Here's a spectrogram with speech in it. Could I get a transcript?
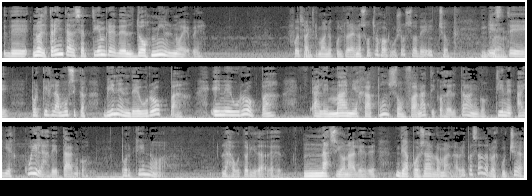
de, no, el 30 de septiembre del 2009 fue patrimonio cultural. Nosotros orgullosos, de hecho, este, porque es la música. Vienen de Europa. En Europa Alemania, Japón son fanáticos del tango, tienen, hay escuelas de tango. ¿Por qué no las autoridades nacionales de, de apoyarlo más? La vez pasada lo escuché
